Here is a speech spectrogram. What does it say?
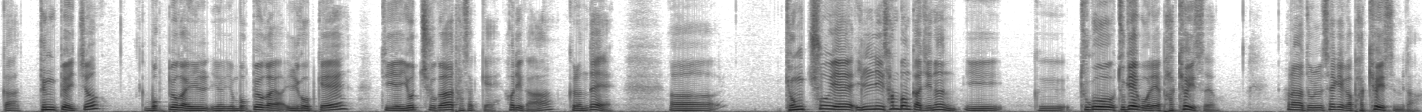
그러니까 등뼈 있죠? 목뼈가 일, 목뼈가 7개, 뒤에 요추가 5개, 허리가. 그런데 어, 경추의 1, 2, 3번까지는 이 그 두고 두개골에 박혀 있어요. 하나, 둘, 세 개가 박혀 있습니다.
